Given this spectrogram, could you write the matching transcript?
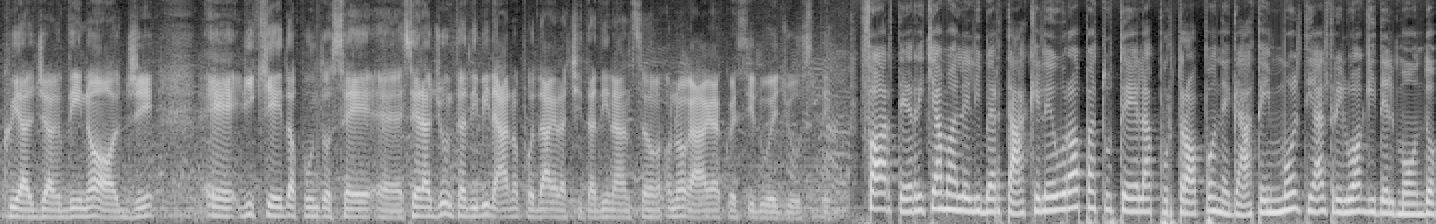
qui al giardino oggi, e gli chiedo appunto se, eh, se, la giunta di Milano può dare la cittadinanza onoraria a questi due giusti. Forte il richiamo alle libertà che l'Europa tutela purtroppo negate in molti altri luoghi del mondo,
